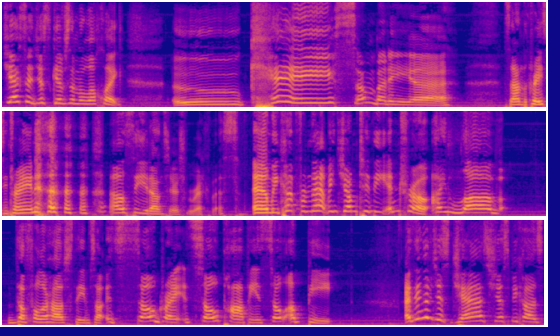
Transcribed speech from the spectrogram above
Jackson just gives him a look like, Okay, somebody, uh, is on the crazy train. I'll see you downstairs for breakfast. And we cut from that, we jump to the intro. I love the Fuller House theme song. It's so great. It's so poppy. It's so upbeat. I think of just jazz just because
